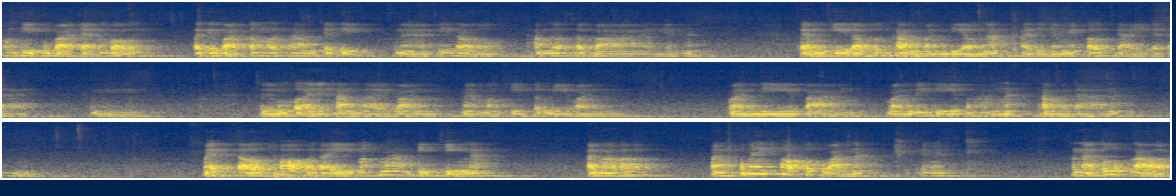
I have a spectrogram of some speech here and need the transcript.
บางทีครูบาอาจารย์ต้องบอกว่าปฏิบัติต้องมาทำจริตนะที่เราทำแล้วสบายนะแต่บางทีเราเพิ่งทำวันเดียวนะอาจจะยังไม่เข้าใจก็ได้ อืมหรือบางคนอาจจะทำหลายวันนะบางทีก็มีวันวันดีบ้าง วันไม่ดีบ้างนะธรรมดานะอืม แม้เราชอบอะไรมาก ๆ จริง ๆ นะแต่มาว่ามันก็ไม่ได้ชอบทุกวันนะใช่ไหมขนาดลูกเราอะ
